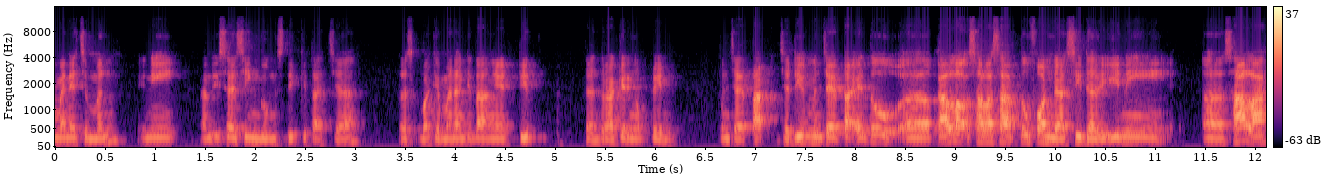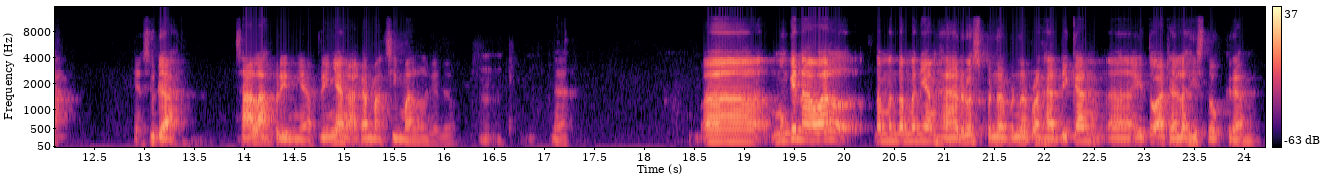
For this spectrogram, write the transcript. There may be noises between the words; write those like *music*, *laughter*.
color management. Ini nanti saya singgung sedikit aja. Terus bagaimana kita ngedit dan terakhir ngeprint, mencetak. Jadi mencetak itu eh, kalau salah satu fondasi dari ini eh, salah, ya sudah salah printnya, printnya nggak akan maksimal gitu. Nah, eh, mungkin awal teman-teman yang harus benar-benar perhatikan itu adalah histogram.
